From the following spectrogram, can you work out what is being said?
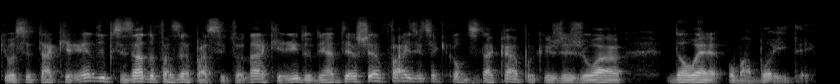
que você está querendo e precisando fazer para se tornar querido diante de Hashem, faz isso aqui como tzedakah, porque jejuar não é uma boa ideia.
